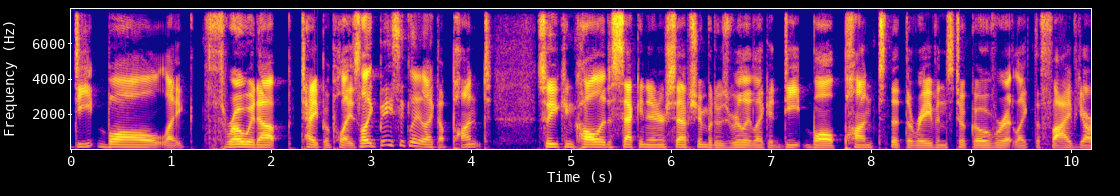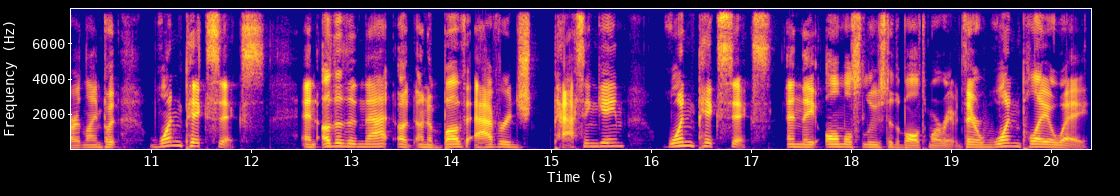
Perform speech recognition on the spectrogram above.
deep ball, like throw it up type of plays, like basically like a punt so you can call it a second interception, but it was really like a deep ball punt that the Ravens took over at like the five yard line. But one pick six. And other than that, a, an above average passing game, one pick six, and they almost lose to the Baltimore Ravens. They're one play away.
